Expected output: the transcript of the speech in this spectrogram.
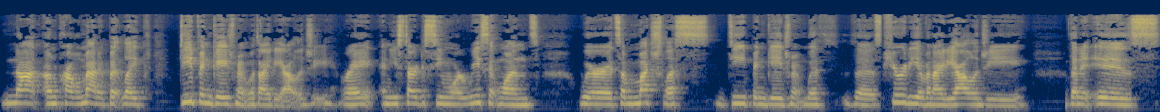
not unproblematic, but like deep engagement with ideology, right? And you start to see more recent ones where it's a much less deep engagement with the purity of an ideology than it is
